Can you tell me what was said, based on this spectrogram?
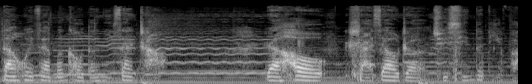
但会在门口等你散场，然后傻笑着去新的地方。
